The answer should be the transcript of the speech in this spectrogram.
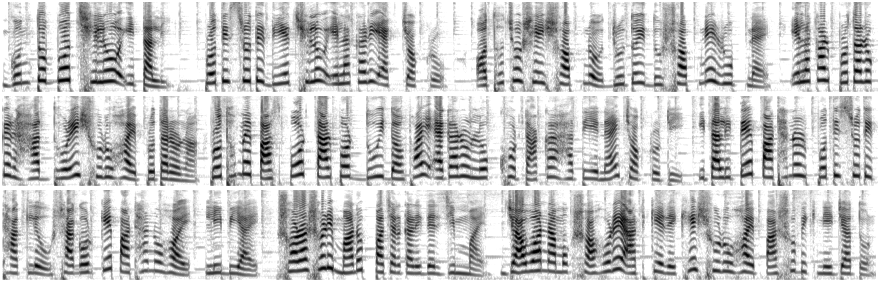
গন্তব্য ছিল ইতালি। প্রতিশ্রুতি দিয়েছিল এলাকারই এক চক্র। অথচ সেই স্বপ্ন দ্রুতই দুঃস্বপ্নে রূপ নেয়। এলাকার প্রতারকের হাত ধরেই শুরু হয় প্রতারণা। প্রথমে পাসপোর্ট, তারপর দুই দফায় এগারো লক্ষ টাকা হাতিয়ে নেয় চক্রটি। ইতালিতে পাঠানোর প্রতিশ্রুতি থাকলেও সাগরকে পাঠানো হয় লিবিয়ায়। সরাসরি মানব পাচারকারীদের জিম্মায়। জাওয়া নামক শহরে আটকে রেখে শুরু হয় পাশবিক নির্যাতন।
